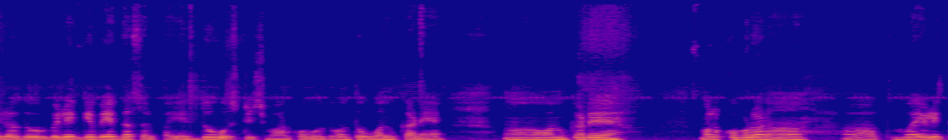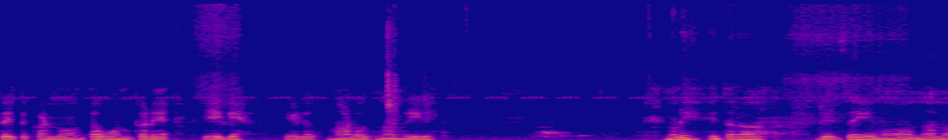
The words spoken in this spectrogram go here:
ಇರೋದು? ಬೆಳಿಗ್ಗೆ ಬೇಗ ಸ್ವಲ್ಪ ಎದ್ದು ಸ್ಟಿಚ್ ಮಾಡ್ಕೋಬೋದು ಅಂತ ಒಂದು ಕಡೆ. ಒಂದು ಕಡೆ ಮಲ್ಕೊಬಿಡೋಣ. ತುಂಬ ಎಳಿತೈತೆ ಕಣ್ಣು ಅಂತ ಒಂದು ಕಡೆ. ಹೇಗೆ ಹೇಳೋದು, ಮಾಡೋದು ನಾನು ಹೇಳಿ. ನೋಡಿ, ಈ ಥರ ಡಿಸೈನು ನಾನು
